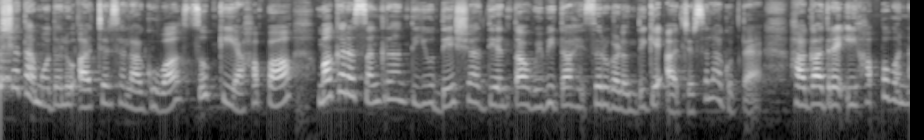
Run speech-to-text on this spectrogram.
ವರ್ಷದ ಮೊದಲು ಆಚರಿಸಲಾಗುವ ಸುಗ್ಗಿಯ ಹಬ್ಬ ಮಕರ ಸಂಕ್ರಾಂತಿಯು ದೇಶಾದ್ಯಂತ ವಿವಿಧ ಹೆಸರುಗಳೊಂದಿಗೆ ಆಚರಿಸಲಾಗುತ್ತೆ. ಹಾಗಾದ್ರೆ ಈ ಹಬ್ಬವನ್ನ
